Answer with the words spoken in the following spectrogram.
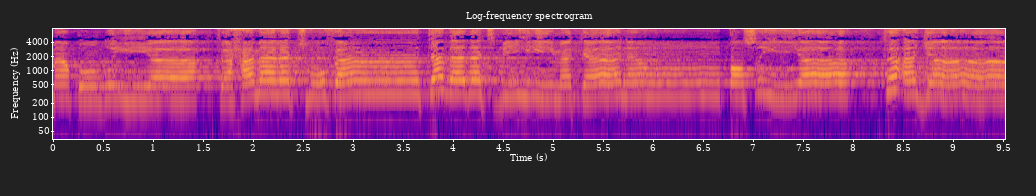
مقضيا فحملته فانتبذت به مكانا قصيا فأجاءها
